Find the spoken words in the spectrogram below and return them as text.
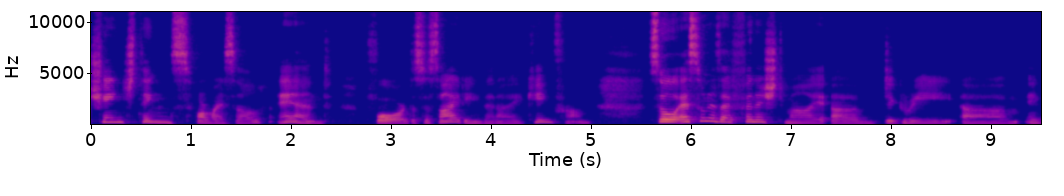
change things for myself and for the society that I came from. So as soon as I finished my uh, degree um, in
